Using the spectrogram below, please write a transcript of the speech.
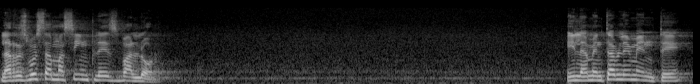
La respuesta más simple es valor. Y lamentablemente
